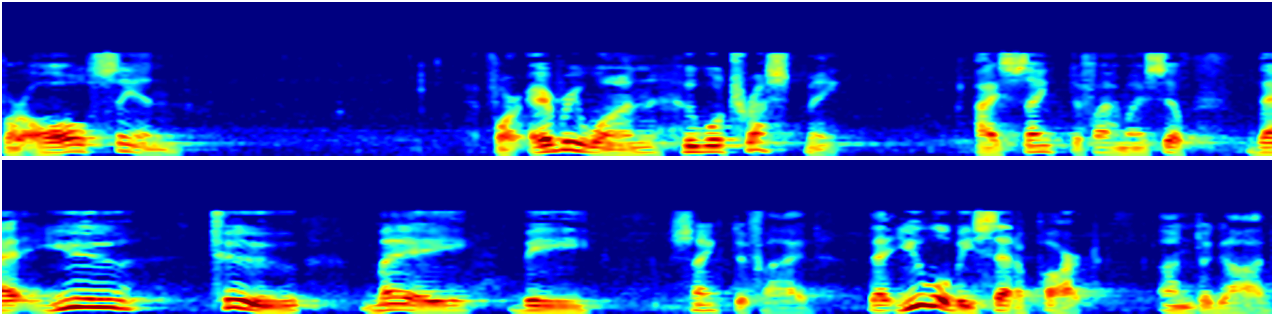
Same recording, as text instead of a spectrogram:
for all sin for everyone who will trust me. I sanctify myself, that you too may be sanctified, that you will be set apart unto God,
